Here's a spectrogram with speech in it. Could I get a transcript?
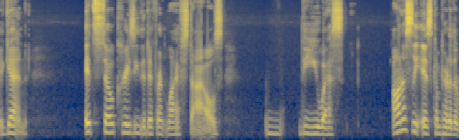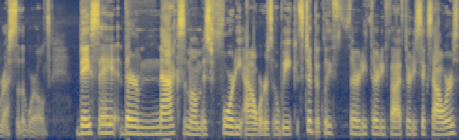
Again, it's so crazy the different lifestyles the US honestly is compared to the rest of the world. They say their maximum is 40 hours a week. It's typically 30, 35, 36 hours,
